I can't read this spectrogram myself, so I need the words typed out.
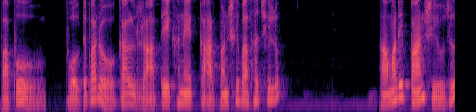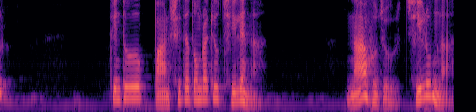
পাপু বলতে পারো কাল রাতে এখানে কার পানসি বাঁধা ছিল? আমারই পানসি উজুর কিন্তু পানসিতে তোমরা কেউ ছিলে না। না হুজুর, ছিলুম না।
